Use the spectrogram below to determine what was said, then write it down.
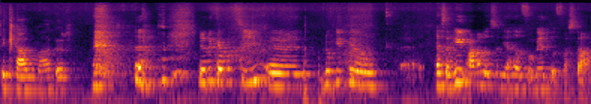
det klarede du meget godt. ja, det kan man sige. Øh, nu gik det jo altså helt anderledes, end jeg havde forventet fra start.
